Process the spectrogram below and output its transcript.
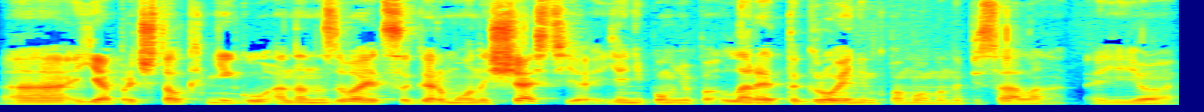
я прочитал книгу, она называется «Гормоны счастья». Я не помню, Лоретта Гройнинг, по-моему, написала ее.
